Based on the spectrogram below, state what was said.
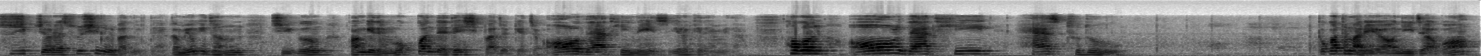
수식절에 수식을 받을 때 그럼 여기서는 지금 관계된 목관대 대시 빠졌겠죠. All that he needs 이렇게 됩니다. 혹은 all that he has to do 똑같은 말이에요. needs하고.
